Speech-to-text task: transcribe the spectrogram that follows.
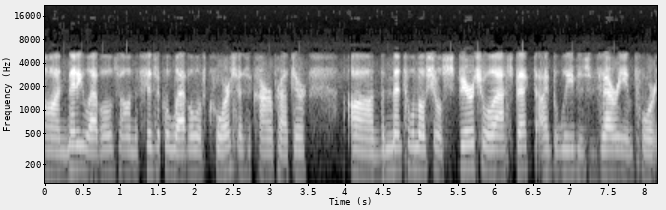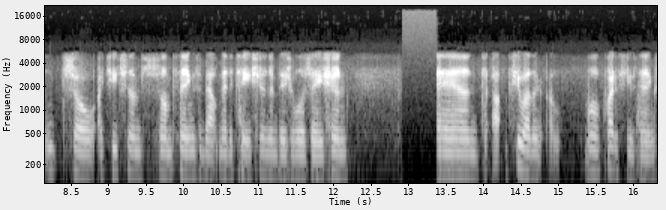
on many levels, on the physical level, of course, as a chiropractor. Uh, the mental, emotional, spiritual aspect, I believe, is very important. So I teach them some things about meditation and visualization and a few other, well, quite a few things.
